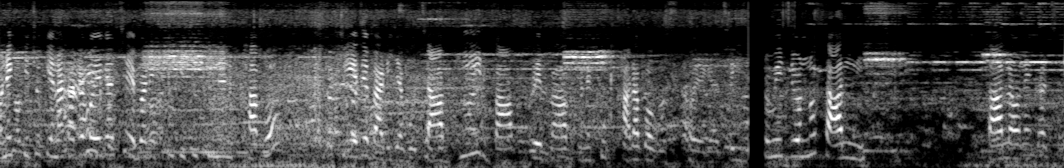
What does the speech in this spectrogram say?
অনেক কিছু কেনাকাটা হয়ে গেছে, এবার একটু কিছু কিনে খাব। খেয়ে দিয়ে বাড়ি যাব। ভিড়, বাপরে বাপ মানে খুব খারাপ অবস্থা হয়ে গেছে। অষ্টমীর জন্য তাল নিচ্ছি। তাল অনেক আছে।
